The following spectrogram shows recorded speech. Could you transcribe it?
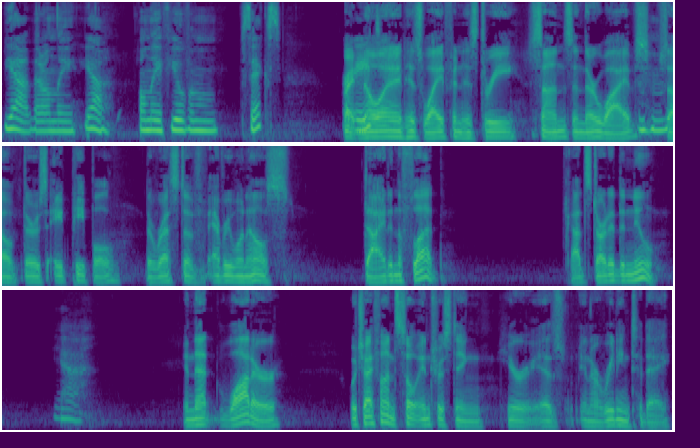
Yeah, that only yeah only a few of them six. Right, eight? Noah and his wife and his three sons and their wives. Mm-hmm. So there's eight people. The rest of everyone else died in the flood. God started anew. Yeah. And that water, which I found so interesting here as in our reading today,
